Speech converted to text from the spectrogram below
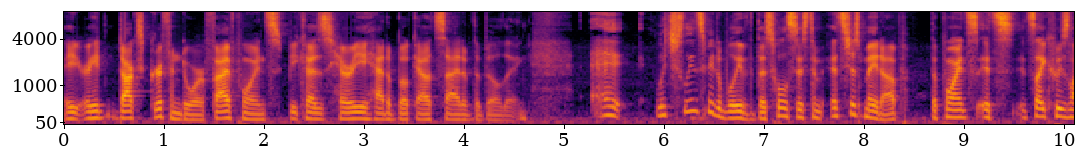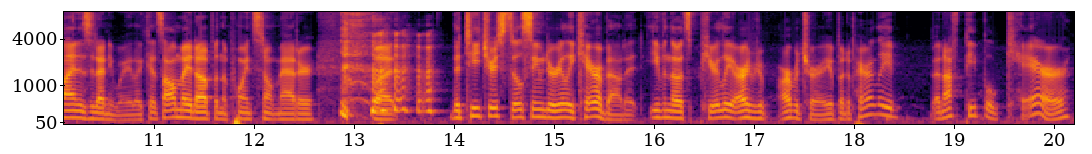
He, or he docks Gryffindor five points because Harry had a book outside of the building. Eh, which leads me to believe that this whole system it's just made up. The points it's it's like whose line is it anyway? Like it's all made up and the points don't matter. But the teachers still seem to really care about it, even though it's purely arb- arbitrary. But apparently, enough people care.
